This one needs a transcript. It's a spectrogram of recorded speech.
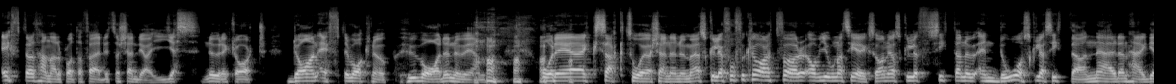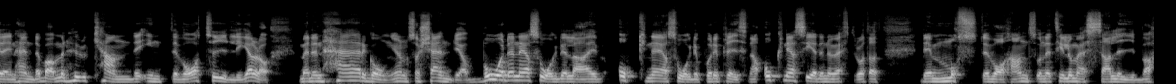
efter att han hade pratat färdigt så kände jag yes, nu är det klart. Dagen efter vaknade jag upp, hur var det nu igen? och det är exakt så jag känner nu med. Skulle jag få förklarat för av Jonas Eriksson, jag skulle sitta nu ändå, skulle jag sitta när den här grejen hände. Bara, men hur kan det inte vara tydligare då? Men den här gången så kände jag, både när jag såg det live och när jag såg det på repriserna och när jag ser det nu efteråt, att det måste vara hans. Och när till och med Saliba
